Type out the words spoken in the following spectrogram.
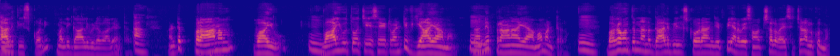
గాలి తీసుకొని మళ్ళీ గాలి విడవాలి అంటారు. అంటే ప్రాణం వాయువు వాయువుతో చేసేటువంటి వ్యాయామం దాన్ని ప్రాణాయామం అంటారు. భగవంతుడు నన్ను గాలి పీల్చుకోరా అని చెప్పి ఎనభై సంవత్సరాల వయసు ఇచ్చాడు అనుకుందాం.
